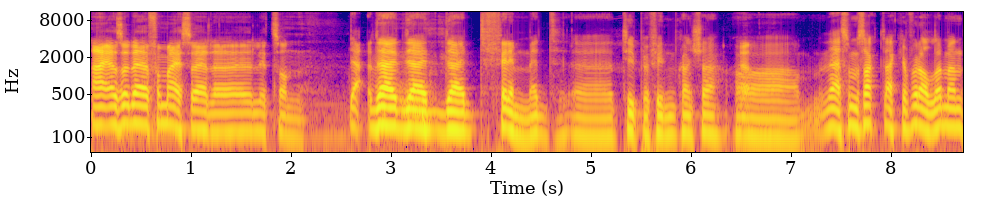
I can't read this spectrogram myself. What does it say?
nei, altså det, for meg så er det litt sånn Ja, det er, det er, det er et fremmed uh, type film, kanskje. Og Det er som sagt, det er ikke for alle, men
